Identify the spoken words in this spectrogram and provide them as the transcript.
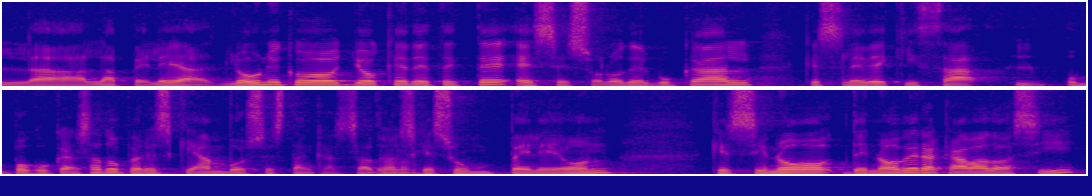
la, pelea. Lo único yo que detecté es eso, lo del bucal, que se le ve quizá un poco cansado, pero es que ambos están cansados, es que es un peleón que si no, de no haber acabado así,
